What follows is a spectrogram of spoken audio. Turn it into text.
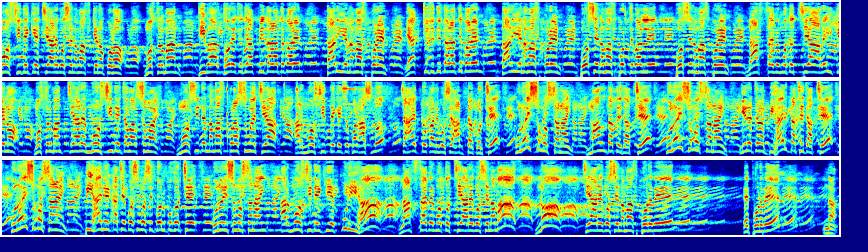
মসজিদে গিয়ে চেয়ারে বসে নামাজ কেন পড়ো? মুসলমান, দিবার ধরে যদি আপনি দাঁড়াতে পারেন, দাঁড়িয়ে নামাজ পড়েন। একটু যদি দাঁড়াতে পারেন, দাঁড়িয়ে নামাজ পড়েন। বসে নামাজ পড়তে পারলে বসে নামাজ পড়েন। লাট সাহেবের মতো চেয়ারেই কেন? মুসলমান, চেয়ারে মসজিদে যাওয়ার সময়, মসজিদে নামাজ পড়ার সময় চেয়ার, আর মসজিদ থেকে যখন আসলো, চায়ের দোকানে বসে আড্ডা করছে, কোনোই সমস্যা নাই। মালদাতে যাচ্ছে, কোনোই সমস্যা নাই। এরা যারা বিহারের কাছে যাচ্ছে, কোনোই সমস্যা নাই। বিহারের কাছে বসে বসে গল্প করছে কোন সমস্যা নাই। আর মসজিদে গিয়ে কুড়ি, হা? লাট সাহেবের মতো চেয়ারে বসে নামাজ? ন? চেয়ারে বসে নামাজ পড়বে এ পড়বে না।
